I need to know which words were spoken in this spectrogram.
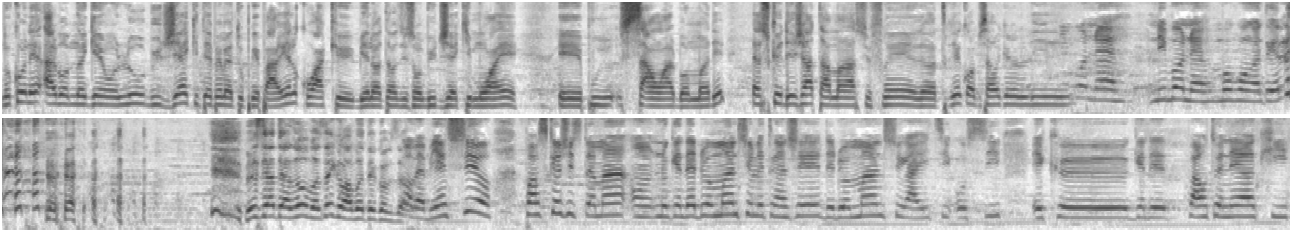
Nou konen albom nan gen yon lou budget ki te pemet ou prepare l, kwa ke, bien entendi, son budget ki mwayen e pou sa yon albom mande. Eske deja ta man asufren rentre kom sa wak yo li... Ni bonè, ni bonè, mwen kon rentre l. Men se atensyon, mwen se ki wapote kom sa. Oh, ben, bien sûr, parce que justement, on, nous avons des demandes sur l'étranger, des demandes sur Haïti aussi, et que y a des partenaires qui,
